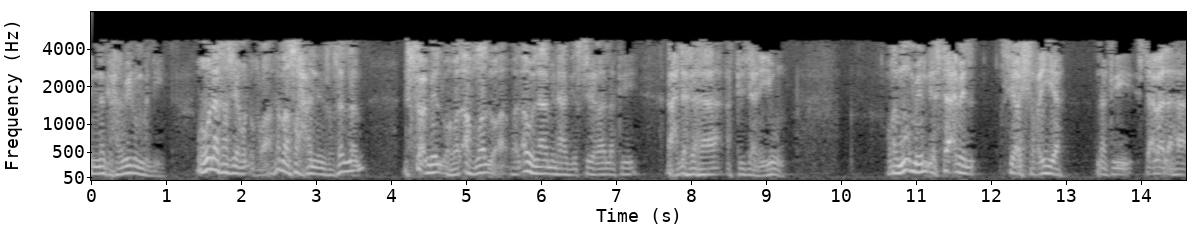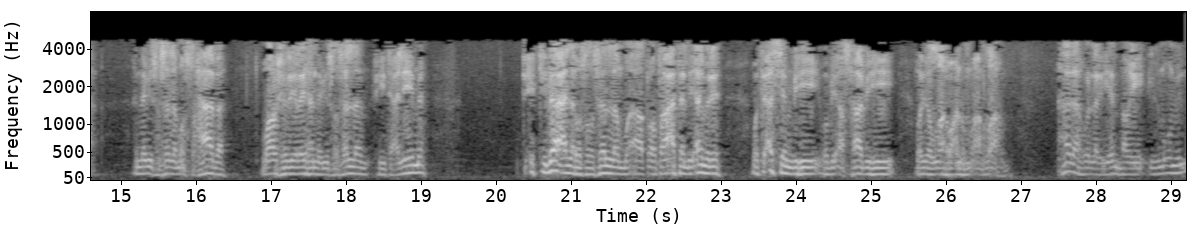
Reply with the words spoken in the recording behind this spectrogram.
إنك حميد مجيد. وهناك صيغ أخرى فما صح النبي صلى الله عليه وسلم استعمل وهو الأفضل والأولى من هذه الصيغة التي أحدثها التجاريون والمؤمن يستعمل الصيغ الشرعية التي استعملها النبي صلى الله عليه وسلم والصحابة وأرشد إليها النبي صلى الله عليه وسلم في تعليمه اتباعا له صلى الله عليه وسلم وطاعة لأمره وتأسيا به وبأصحابه رضي الله عنهم وأرضاهم. هذا هو الذي ينبغي للمؤمن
